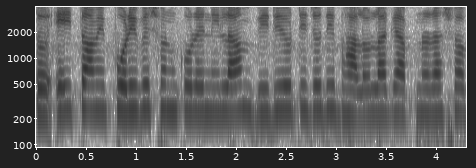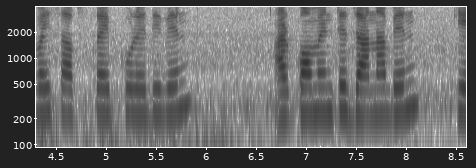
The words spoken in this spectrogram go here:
তো এই তো আমি পরিবেশন করে নিলাম। ভিডিওটি যদি ভালো লাগে, আপনারা সবাই সাবস্ক্রাইব করে দিবেন। আর কমেন্টে জানাবেন কে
